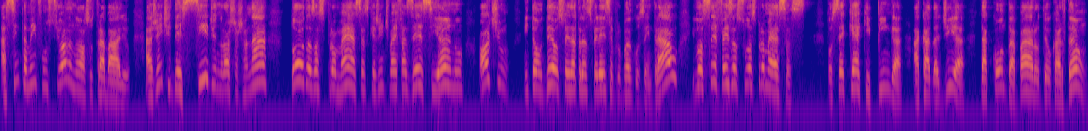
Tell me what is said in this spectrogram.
Assim também funciona no nosso trabalho. A gente decide no Rosh Hashanah todas as promessas que a gente vai fazer esse ano. Ótimo! Então Deus fez a transferência para o Banco Central e você fez as suas promessas. Você quer que pinga a cada dia da conta para o teu cartão?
